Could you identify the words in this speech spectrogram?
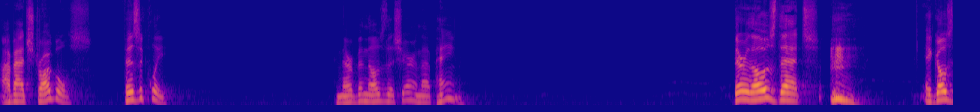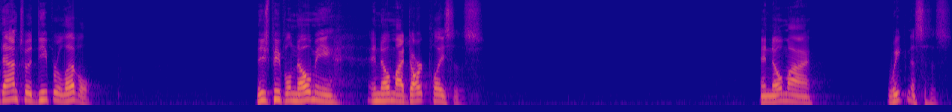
I've had struggles physically. And there have been those that share in that pain. There are those that it goes down to a deeper level. These people know me and know my dark places and know my weaknesses.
